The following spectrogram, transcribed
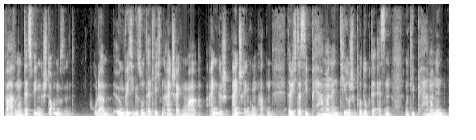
waren und deswegen gestorben sind oder irgendwelche gesundheitlichen Einschränkungen hatten, dadurch, dass sie permanent tierische Produkte essen und die permanent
